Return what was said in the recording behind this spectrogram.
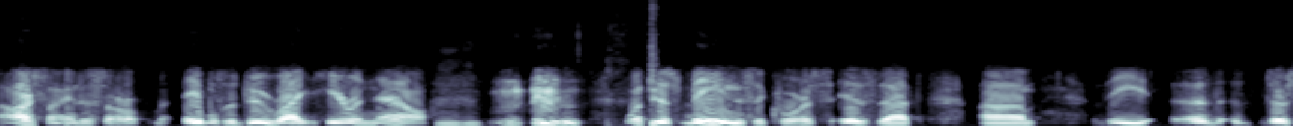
our scientists are able to do right here and now. Mm-hmm. what this means, of course, is that um, the uh, there's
